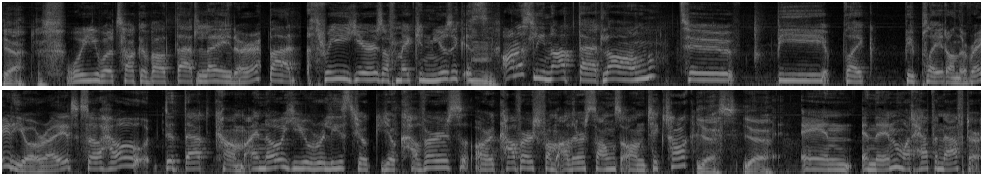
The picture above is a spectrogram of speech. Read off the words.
yeah, just We will talk about that later. But three years of making music is Hmm. honestly not that long to be like be played on the radio, right? So how did that come? I know you released your, your covers or covers from other songs on TikTok. yes, yeah. And and then what happened after?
